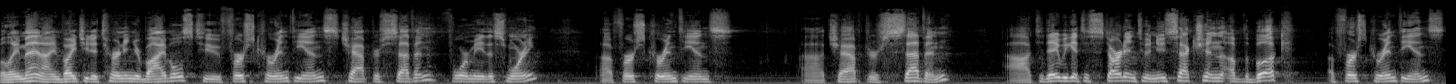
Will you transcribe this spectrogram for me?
Well, amen. I invite you to turn in your Bibles to 1 Corinthians chapter 7 for me this morning. Uh, 1 Corinthians uh, chapter 7. Uh, today we get to start into a new section of the book of 1 Corinthians.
